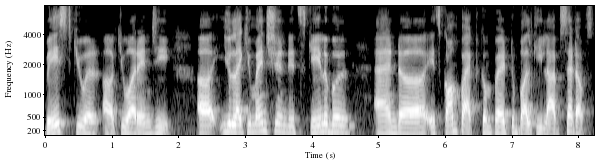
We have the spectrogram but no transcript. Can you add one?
based QR, uh, QRNG, uh, you like you mentioned, it's scalable and uh, it's compact compared to bulky lab setups.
